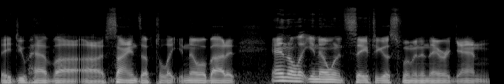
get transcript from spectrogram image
They do have uh, uh, signs up to let you know about it, and they'll let you know when it's safe to go swimming in there again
